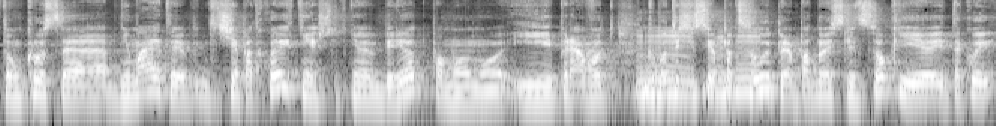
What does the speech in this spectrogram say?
Том Круз обнимает ее, точнее, подходит к ней, что-то нее берет, по-моему, и прям вот, как будто сейчас ее поцелует, прям подносит лицо к ее, и такой,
